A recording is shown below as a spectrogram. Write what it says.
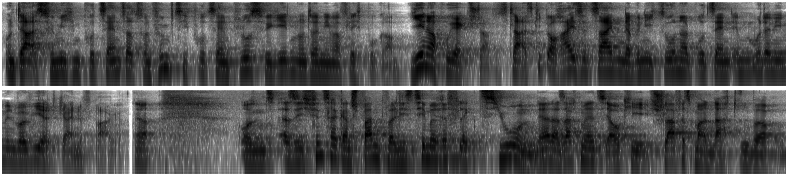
Und da ist für mich ein Prozentsatz von 50 Prozent plus für jeden Unternehmerpflichtprogramm. Je nach Projektstatus. Klar, es gibt auch heiße Zeiten, da bin ich zu 100 Prozent im Unternehmen involviert, keine Frage. Ja. Und also ich finde es halt ganz spannend, weil dieses Thema Reflexion, ja, da sagt man jetzt, ja, okay, ich schlafe jetzt mal eine Nacht drüber.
